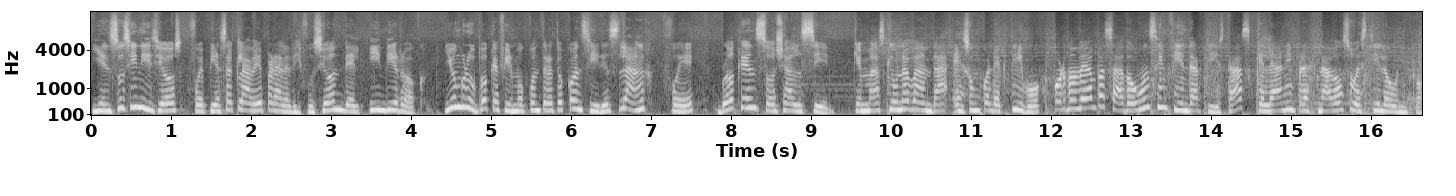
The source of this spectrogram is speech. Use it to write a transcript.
y en sus inicios fue pieza clave para la difusión del indie rock. Y un grupo que firmó contrato con Sirius Lang fue Broken Social Scene, más que una banda es un colectivo por donde han pasado un sinfín de artistas que le han impregnado su estilo único.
